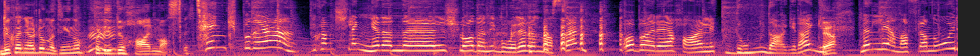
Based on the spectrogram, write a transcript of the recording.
Du kan gjøre dumme ting nå, Mm. fordi du har master. Tenk på det! Du kan slenge den, eh, slå den i bordet, den masteren, og bare ha en litt dum dag i dag. Ja. Men Lena fra nord,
